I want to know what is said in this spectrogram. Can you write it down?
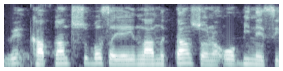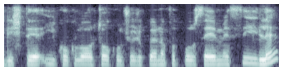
Ve Kaptan Tsubasa yayınlandıktan sonra o bir nesil işte ilkokul, ortaokul çocuklarının futbolu sevmesiyle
